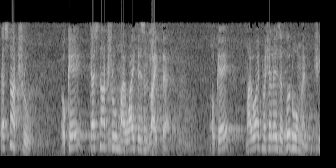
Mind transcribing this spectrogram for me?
that's not true. Okay? That's not true. My wife isn't like that. Okay? My wife, mashallah, is a good woman. She,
